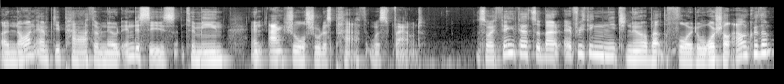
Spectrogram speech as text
a non-empty path of node indices to mean an actual shortest path was found. So I think that's about everything you need to know about the Floyd-Warshall algorithm.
